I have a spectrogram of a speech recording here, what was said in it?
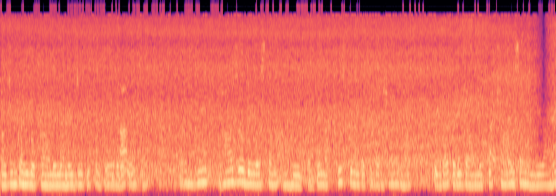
अजून काही लोकं आलेले आहेत जे की फोटो वगैरे काढतात. तर ही हा जो देवस्थान आहे तर ते नक्कीच तुम्ही त्याचं दर्शन घ्या. एकदा तरी जाऊन खूप छान असं मंदिर आहे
